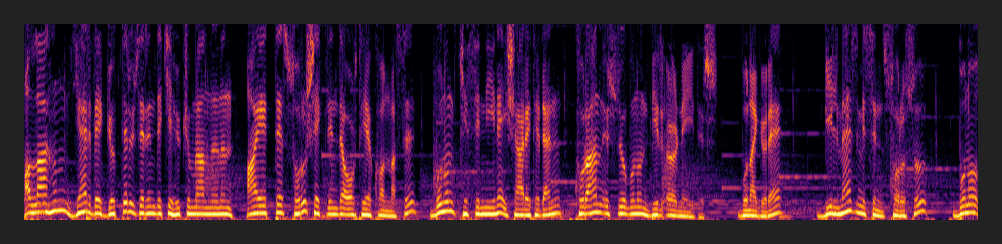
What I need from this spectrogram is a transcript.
Allah'ın yer ve gökler üzerindeki hükümranlığının ayette soru şeklinde ortaya konması, bunun kesinliğine işaret eden Kur'an üslubunun bir örneğidir. Buna göre, bilmez misin sorusu, bunu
